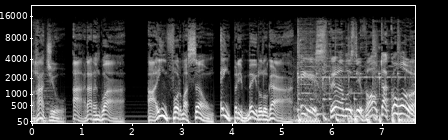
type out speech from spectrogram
Rádio Araranguá A informação em primeiro lugar. Estamos de volta com o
